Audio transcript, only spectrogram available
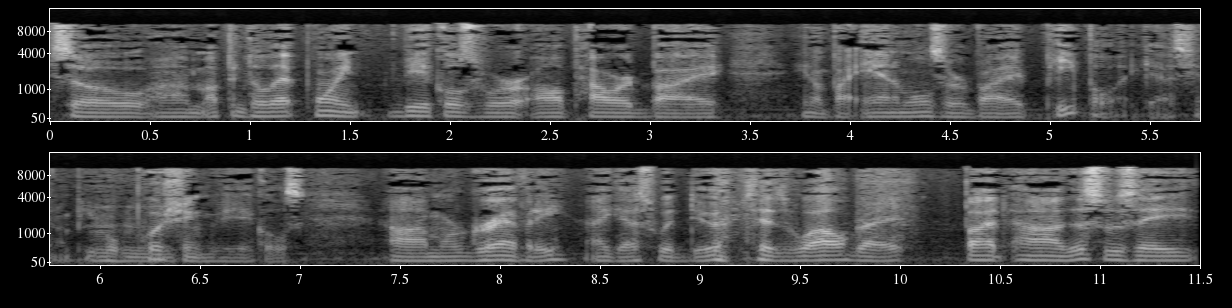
So um, up until that point, vehicles were all powered by you know by animals or by people. I guess you know people pushing vehicles um, or gravity. I guess would do it as well. Right. But uh, this was a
